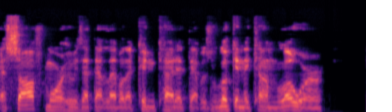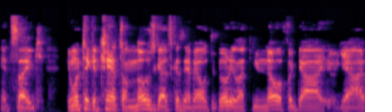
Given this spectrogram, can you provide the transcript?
a sophomore who was at that level that couldn't cut it, that was looking to come lower. It's like you want to take a chance on those guys because they have eligibility left. You know, if a guy who, yeah,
